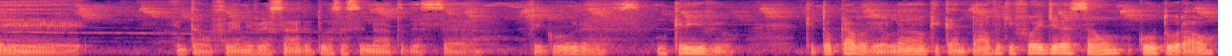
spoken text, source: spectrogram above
E, então foi aniversário do assassinato dessa figura incrível que tocava violão, que cantava, que foi direção cultural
